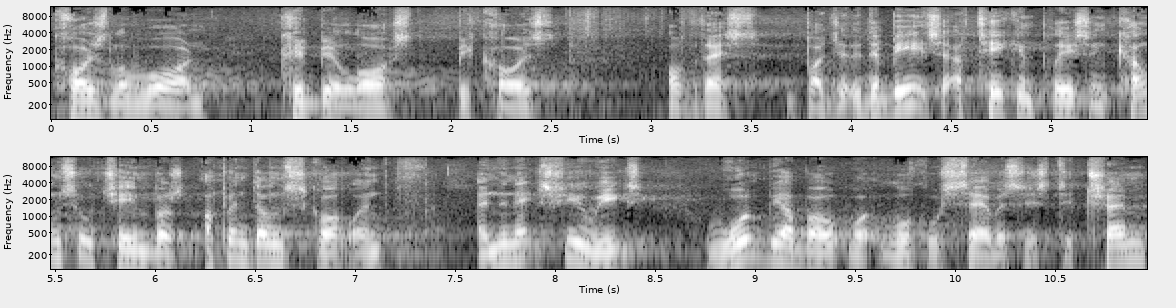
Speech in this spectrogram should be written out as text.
Coslow warned could be lost because of this budget. The debates that are taking place in council chambers up and down Scotland in the next few weeks won't be about what local services to trim,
